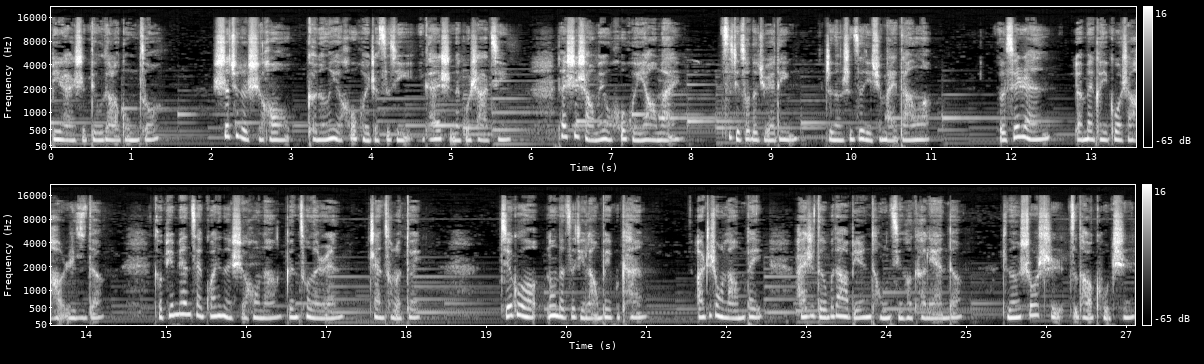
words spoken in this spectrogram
必然是丢掉了工作，失去的时候可能也后悔着自己一开始那股傻劲，但至少没有后悔药卖。自己做的决定只能是自己去买单了。有些人原本可以过上好日子的，可偏偏在关键的时候呢，跟错了人，站错了队，结果弄得自己狼狈不堪。而这种狼狈，还是得不到别人同情和可怜的，只能说是自讨苦吃。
